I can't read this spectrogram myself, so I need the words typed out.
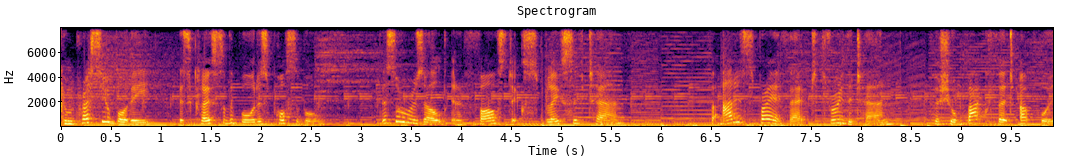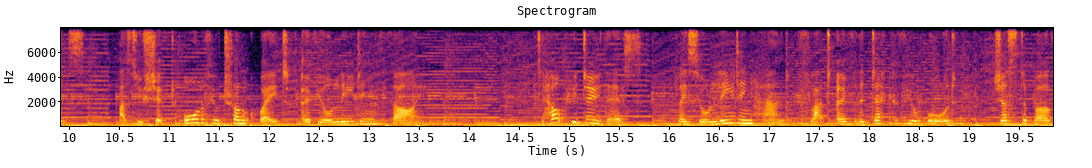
Compress your body as close to the board as possible. This will result in a fast, explosive turn. For added spray effect through the turn, push your back foot upwards as you shift all of your trunk weight over your leading thigh. To help you do this, place your leading hand flat over the deck of your board just above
